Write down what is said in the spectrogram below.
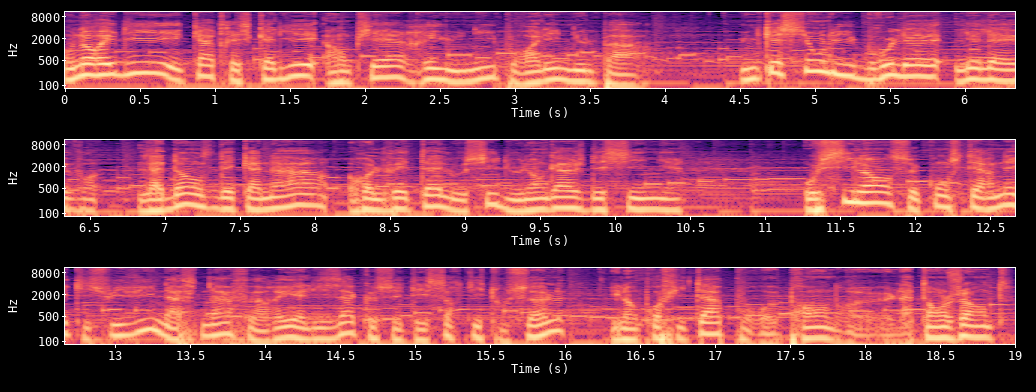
On aurait dit quatre escaliers en pierre réunis pour aller nulle part. Une question lui brûlait les lèvres. La danse des canards relevait-elle aussi du langage des signes? Au silence consterné qui suivit, Nafnaf réalisa que c'était sorti tout seul. Il en profita pour prendre la tangente.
